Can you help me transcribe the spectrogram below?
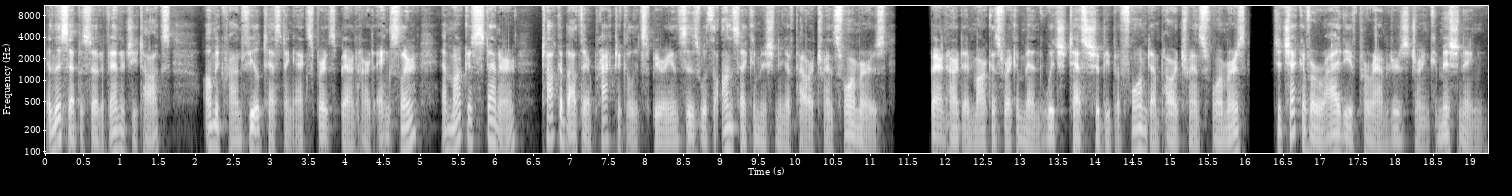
In this episode of Energy Talks, Omicron field testing experts Bernhard Engsler and Marcus Stenner talk about their practical experiences with the on site commissioning of power transformers. Bernhard and Marcus recommend which tests should be performed on power transformers to check a variety of parameters during commissioning.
